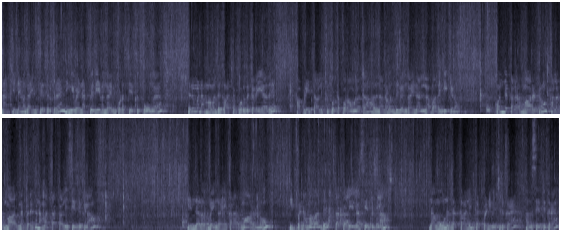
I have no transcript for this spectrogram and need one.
நான் சின்ன வெங்காயம் சேர்த்துருக்குறேன். நீங்கள் வேணால் பெரிய வெங்காயம் கூட சேர்த்துக்கோங்க. திரும்ப நம்ம வந்து காய்ச்ச போகிறது கிடையாது. அப்படியே தாளித்து கொட்ட போகிறோம் அவ்வளோதான் அதனால் வந்து வெங்காயம் நல்லா வதங்கிக்கணும். கொஞ்சம் கலர் மாறட்டும். கலர் மாறின பிறகு நம்ம தக்காளி சேர்த்துக்கலாம். இந்த அளவுக்கு வெங்காயம் கலர் மாறணும். இப்போ நம்ம வந்து தக்காளியெல்லாம் சேர்த்துக்கலாம். நான் மூணு தக்காளி கட் பண்ணி வச்சுருக்கிறேன். அதை சேர்த்துக்கிறேன்.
